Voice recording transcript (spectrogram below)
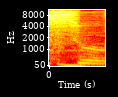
Solo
